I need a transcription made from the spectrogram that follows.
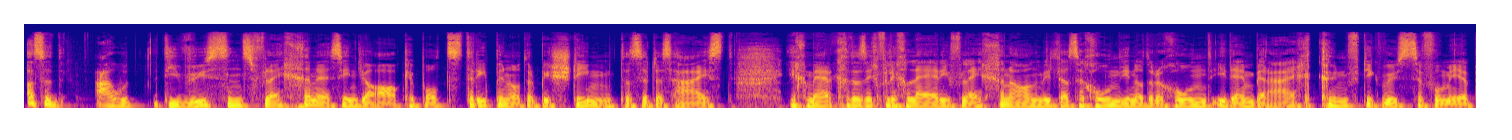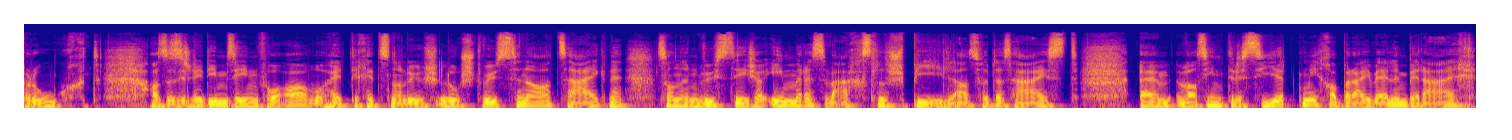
Also auch die Wissensflächen sind ja angebotstrieben oder bestimmt. Also das heißt, ich merke, dass ich vielleicht leere Flächen habe, weil das eine Kundin oder ein Kunde in dem Bereich künftig Wissen von mir braucht. Also es ist nicht im Sinn von, ah, wo hätte ich jetzt noch Lust, Wissen anzueignen, sondern Wissen ist ja immer ein Wechselspiel. Also das heißt, ähm, was interessiert mich, aber auch in welchem Bereich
